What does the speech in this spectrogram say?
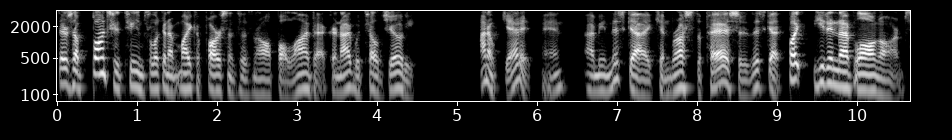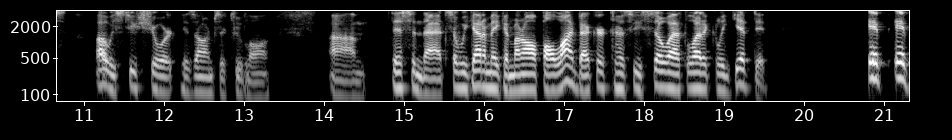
there's a bunch of teams looking at Micah Parsons as an off ball linebacker. And I would tell Jody, I don't get it, man. I mean, this guy can rush the passer. This guy, but he didn't have long arms. Oh, he's too short. His arms are too long. Um, this and that. So we got to make him an off ball linebacker because he's so athletically gifted. If if if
